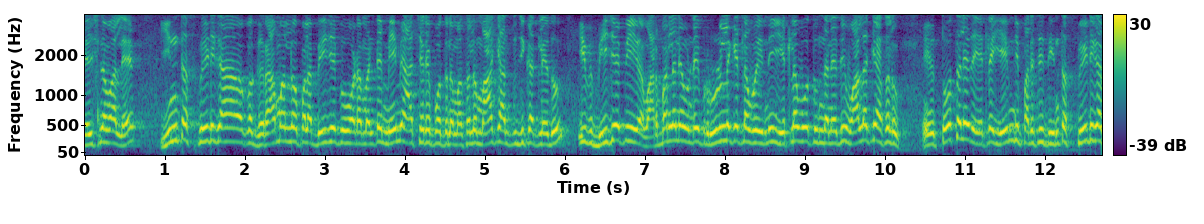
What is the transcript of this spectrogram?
తెలిసిన వాళ్ళే ఇంత స్పీడ్గా ఒక గ్రామం లోపల బీజేపీ పోవడం అంటే మేమే ఆశ్చర్యపోతున్నాం అసలు మాకే అంత దిక్కట్లేదు ఇవి బీజేపీ అర్బన్లోనే ఉండే ఇప్పుడు రూరల్కి ఎట్లా పోయింది ఎట్లా పోతుంది అనేది వాళ్ళకే అసలు తోస్తలేదు ఎట్లా ఏంది పరిస్థితి ఇంత స్పీడ్గా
